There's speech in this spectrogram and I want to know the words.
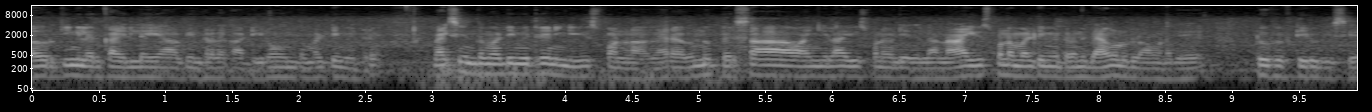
அது ஒர்க்கிங்கில் இருக்கா இல்லையா அப்படின்றத காட்டிடும் இந்த மல்டிமீட்ரு. மேக்ஸிமம் இந்த மல்டிமீட்டரே நீங்கள் யூஸ் பண்ணலாம். வேறு ஒன்றும் பெருசாக வாங்கிலாம் யூஸ் பண்ண வேண்டியதில்லை. நான் யூஸ் பண்ண மல்டிமீட்டர் வந்து பெங்களூரில் வாங்கினது டூ ஃபிஃப்டி ருபீஸு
